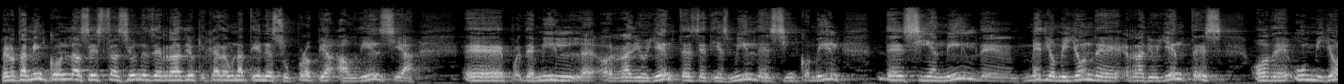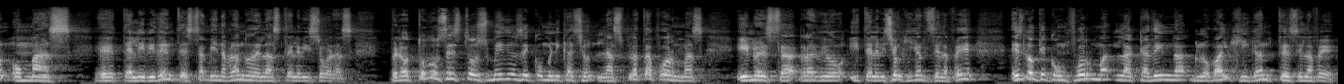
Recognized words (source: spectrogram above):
Pero también con las estaciones de radio que cada una tiene su propia audiencia. Eh, pues de mil eh, radioyentes, de diez mil, de cinco mil, de cien mil, de medio millón de radioyentes o de un millón o más eh, televidentes, también hablando de las televisoras. Pero todos estos medios de comunicación, las plataformas y nuestra radio y televisión Gigantes de la Fe, es lo que conforma la cadena global Gigantes de la Fe.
